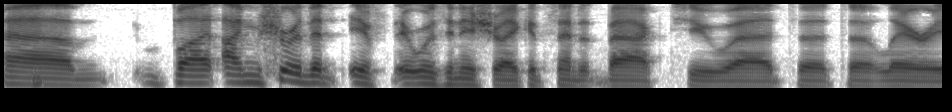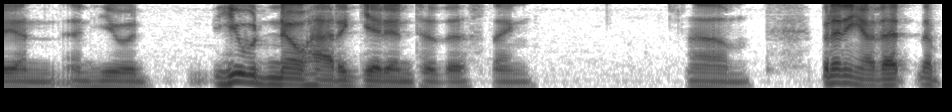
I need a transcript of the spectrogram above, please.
um, but I'm sure that if there was an issue, I could send it back to uh, to, to Larry, and, and he would he would know how to get into this thing. Um, but anyhow, that that,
